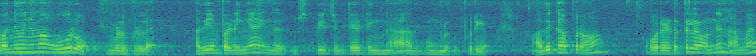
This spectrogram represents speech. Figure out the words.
கொஞ்சம் கொஞ்சமாக ஊறும் உங்களுக்குள்ள. அதையும் படிங்க இந்த ஸ்பீச்சும் கேட்டிங்கன்னா அதுக்கு உங்களுக்கு புரியும். அதுக்கப்புறம் ஒரு இடத்துல வந்து நம்ம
